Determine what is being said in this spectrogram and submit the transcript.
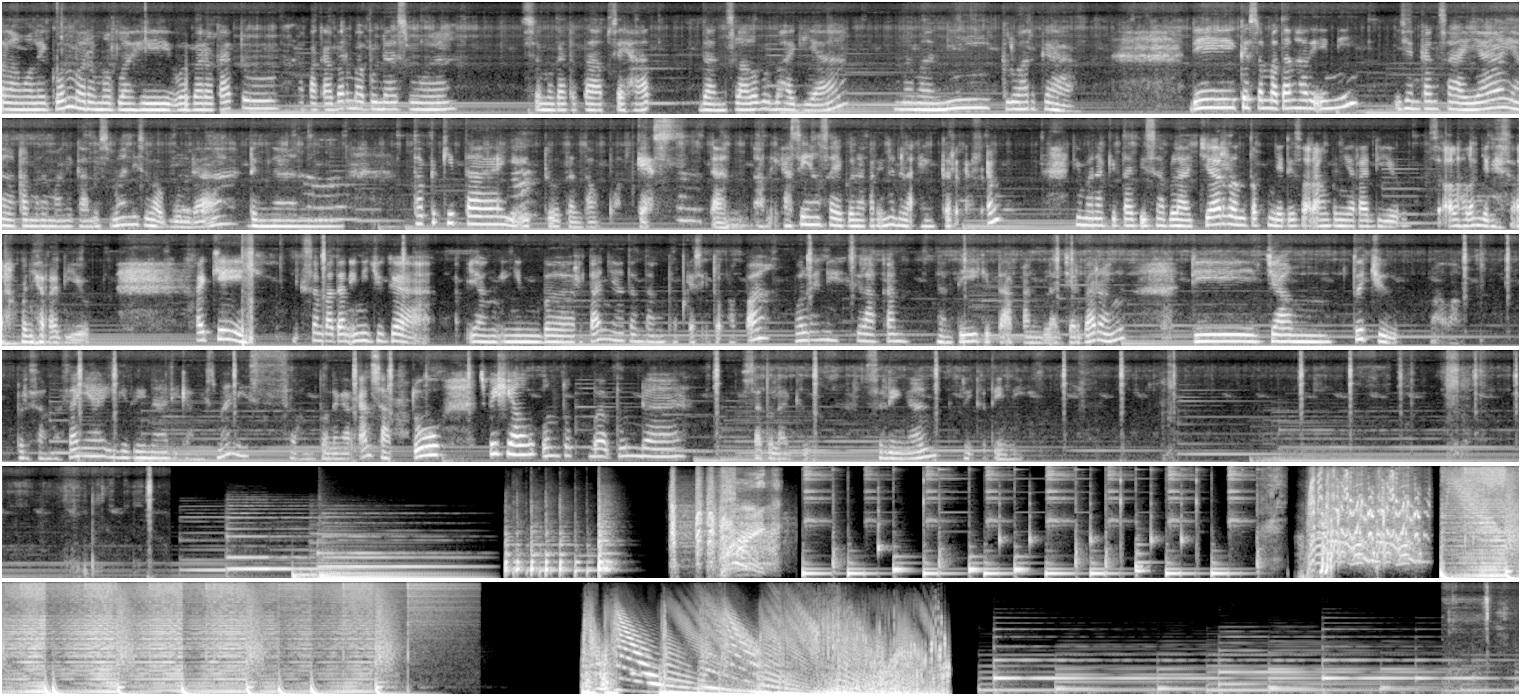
Assalamualaikum warahmatullahi wabarakatuh. Apa kabar Mbak Bunda semua? Semoga tetap sehat dan selalu berbahagia menemani keluarga. Di kesempatan hari ini, izinkan saya yang akan menemani Kamis Manis Mbak Bunda dengan topik kita yaitu tentang podcast. Dan aplikasi yang saya gunakan ini adalah Anchor FM di mana kita bisa belajar untuk menjadi seorang penyiar radio, seolah-olah menjadi seorang penyiar radio. Oke, di kesempatan ini juga yang ingin bertanya tentang podcast itu apa, boleh nih silakan. Nanti kita akan belajar bareng di jam 7 malam bersama saya Rina di Kamis Manis. Selamat mendengarkan satu spesial untuk Mbak Bunda. Satu lagu selingan berikut ini.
